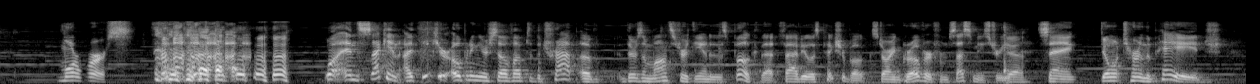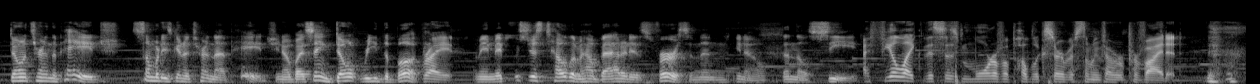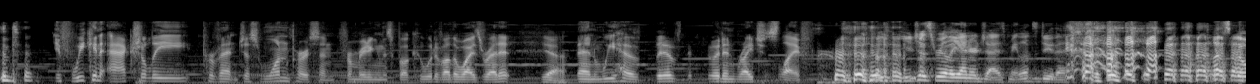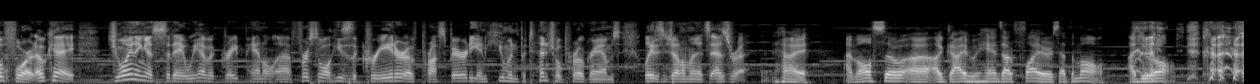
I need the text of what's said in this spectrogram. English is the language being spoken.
More worse. Well, and second, I think you're opening yourself up to the trap of there's a monster at the end of this book, that fabulous picture book starring Grover from Sesame Street, Yeah. saying, "Don't turn the page." Don't turn the page. Somebody's going to turn that page. You know, by saying "Don't read the book." Right. I mean, maybe we should just tell them how bad it is first, and then you know, then they'll see. I feel like this is more of a public service than we've ever provided. If we can actually prevent just one person from reading this book who would have otherwise read it, yeah. then we have lived a good and righteous life. you just really energized me. Let's do that. Let's go for it. Okay, joining us today, we have a great panel. Uh, first of all, he's the creator of Prosperity and Human Potential programs. Ladies and gentlemen, it's Ezra. Hi. I'm also uh, a guy who hands out flyers at the mall. I do it all.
